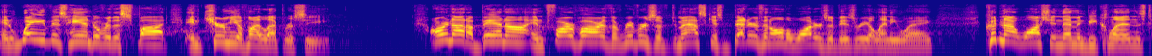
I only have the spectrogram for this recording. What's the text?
and wave his hand over the spot and cure me of my leprosy. Are not Abana and Pharpar, the rivers of Damascus, better than all the waters of Israel anyway? Couldn't I wash in them and be cleansed?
